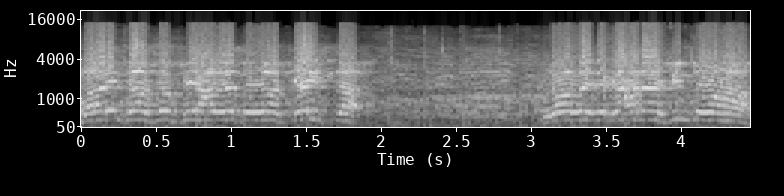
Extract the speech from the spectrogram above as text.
maalintaasa fiicadeedda u adkaysta waa laydinka xanaajin doonaa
